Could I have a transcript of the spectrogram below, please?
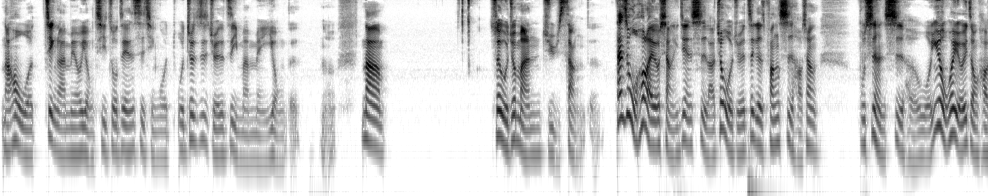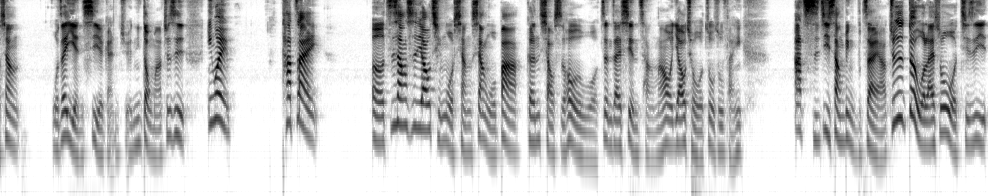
然后我竟然没有勇气做这件事情，我我就是觉得自己蛮没用的，嗯，那所以我就蛮沮丧的。但是我后来有想一件事啦，就我觉得这个方式好像不是很适合我，因为我会有一种好像我在演戏的感觉，你懂吗？就是因为他在呃，智商师邀请我想象我爸跟小时候的我正在现场，然后要求我做出反应啊，实际上并不在啊。就是对我来说，我其实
